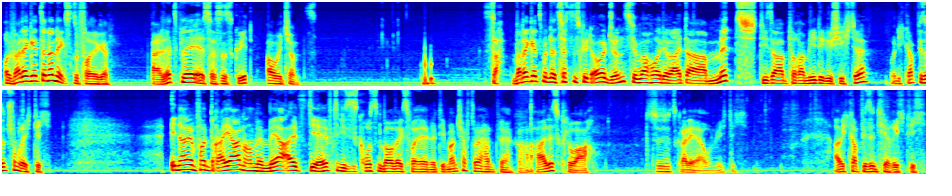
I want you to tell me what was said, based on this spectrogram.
Und weiter geht's in der nächsten Folge. Bei Let's Play Assassin's Creed Origins. So, weiter geht's mit Assassin's Creed Origins. Wir machen heute weiter mit dieser Pyramide-Geschichte. Und ich glaube, wir sind schon richtig. Innerhalb von drei Jahren haben wir mehr als die Hälfte dieses großen Bauwerks vollendet. Die Mannschaft der Handwerker. Alles klar. Das ist jetzt gerade eher unwichtig. Aber ich glaube, wir sind hier richtig.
